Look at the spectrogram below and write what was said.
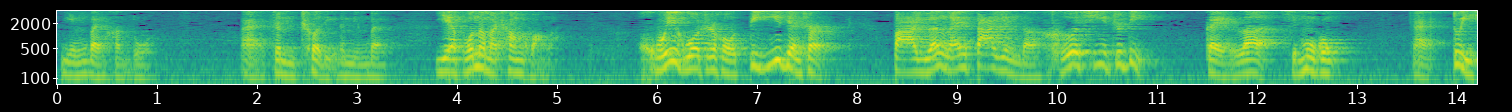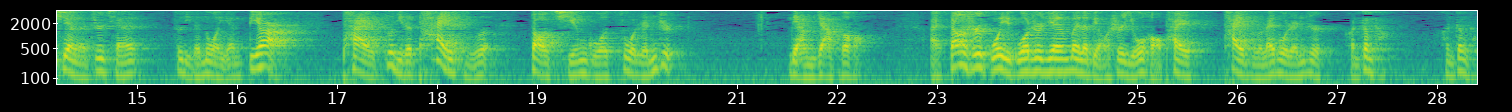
明白很多，哎，真彻底的明白了，也不那么猖狂了。回国之后，第一件事儿。把原来答应的河西之地给了秦穆公，哎，兑现了之前自己的诺言。第二，派自己的太子到秦国做人质，两家和好。哎，当时国与国之间为了表示友好，派太子来做人质很正常，很正常。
